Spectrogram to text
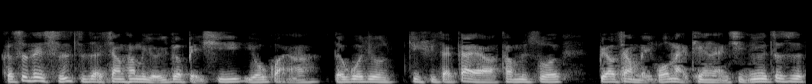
可是那实质的，像他们有一个北溪油管啊，德国就继续在盖啊。他们说不要向美国买天然气，因为这是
